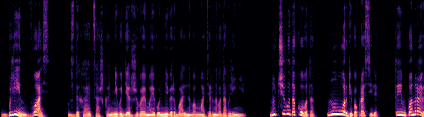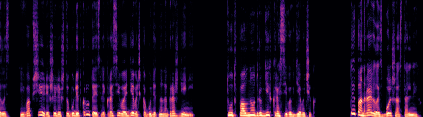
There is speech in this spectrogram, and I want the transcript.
«Блин, Вась!» — вздыхает Сашка, не выдерживая моего невербального матерного давления. «Ну чего такого-то? Ну, орги попросили. Ты им понравилась. И вообще решили, что будет круто, если красивая девочка будет на награждении. Тут полно других красивых девочек. Ты понравилась больше остальных,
